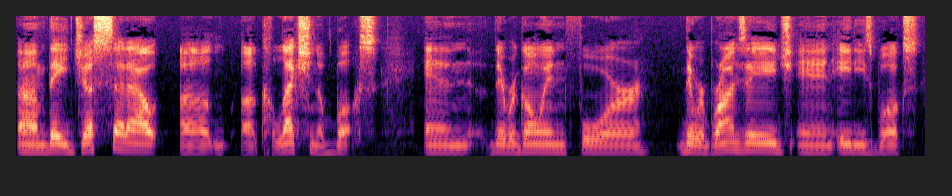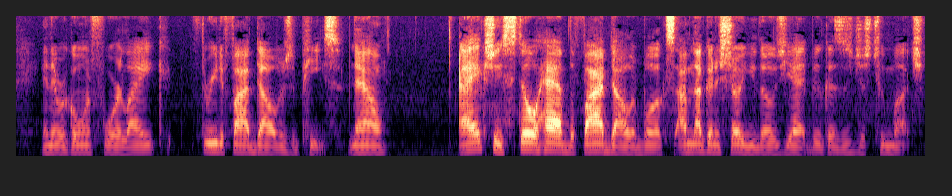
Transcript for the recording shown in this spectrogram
um, they just set out a, a collection of books and they were going for they were Bronze Age and 80s books, and they were going for like three to five dollars a piece. Now, I actually still have the $5 books. I'm not going to show you those yet because it's just too much.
